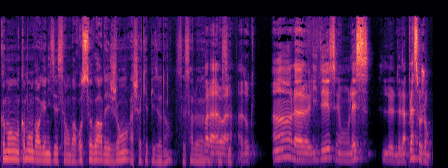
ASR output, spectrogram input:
comment comment on va organiser ça? On va recevoir des gens à chaque épisode. Hein c'est ça le, voilà, le principe. Voilà. Ah, donc un, l'idée c'est on laisse le, de la place aux gens.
